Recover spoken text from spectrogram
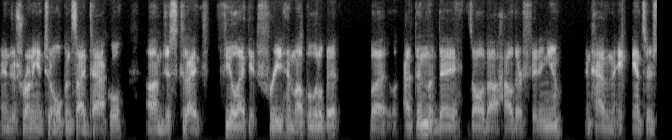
and just running it to an open side tackle, um, just because I feel like it freed him up a little bit. But at the end of the day, it's all about how they're fitting you and having the answers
